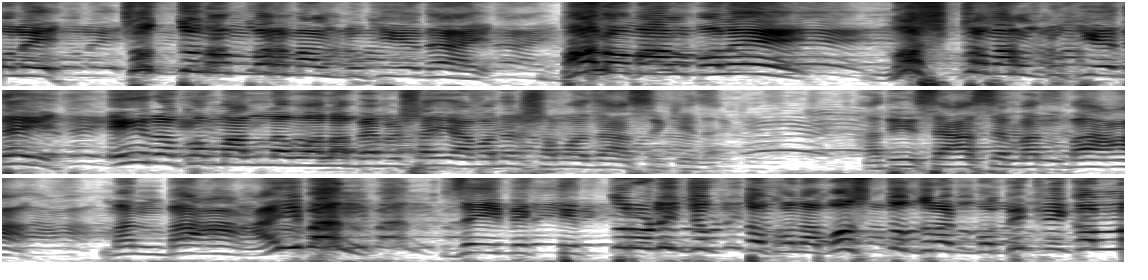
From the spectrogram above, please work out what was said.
বলে, চোদ্দ নাম্বার মাল ঢুকিয়ে দেয়। ভালো মাল বলে, নষ্ট মাল ঢুকিয়ে দেয়। এই রকম আল্লাহওয়ালা ব্যবসায়ী আমাদের সমাজে আছে কিনা? হাদিসে আছে, মান বা মান বা আইবান যেই ব্যক্তি ত্রুটিযুক্ত কোন বস্তু দ্রব্য বিক্রি করল,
